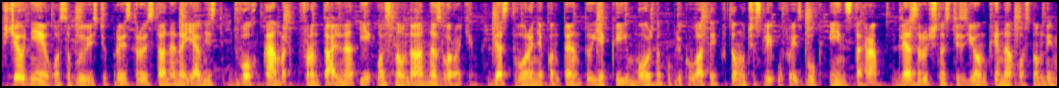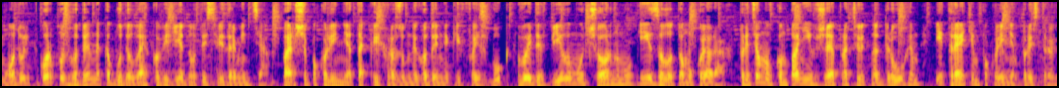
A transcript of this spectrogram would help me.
Ще однією особливістю пристрою стане наявність двох камер фронтальна і основна на звороті для створення контенту, який можна публікувати, в тому числі у Facebook і Instagram. Для зручності зйомки на основний модуль, корпус годинника буде легко від'єднуватись від ремінця. Перше покоління таких розумних годинників Facebook вийде в білому, чорному і золотому кольорах. При цьому в компанії вже працюють над другим і третім поколінням пристрою.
